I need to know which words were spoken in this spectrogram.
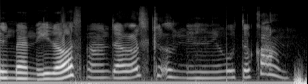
Bienvenidos a Andamos con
